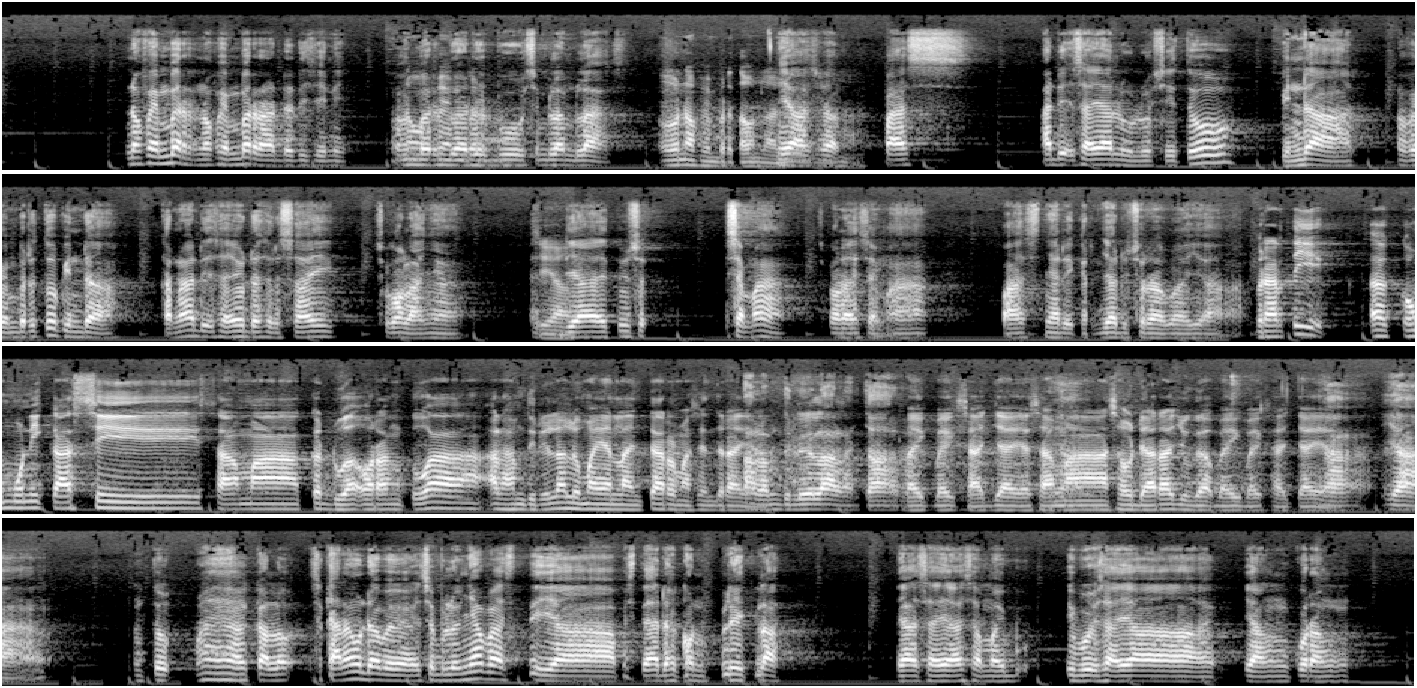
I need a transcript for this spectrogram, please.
November November ada di sini. November, 2019 Oh November tahun lalu. ya so- pas adik saya lulus itu pindah. November itu pindah karena adik saya udah selesai sekolahnya. Siap. dia itu SMA sekolah SMA pas nyari kerja di Surabaya. Berarti eh, komunikasi sama kedua orang tua alhamdulillah lumayan lancar Mas Hendra ya. alhamdulillah lancar Baik-baik saja ya sama saudara juga baik-baik saja ya. ya ya untuk eh, kalau sekarang udah be- sebelumnya pasti ya pasti ada konflik lah ya saya sama ibu ibu saya yang kurang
